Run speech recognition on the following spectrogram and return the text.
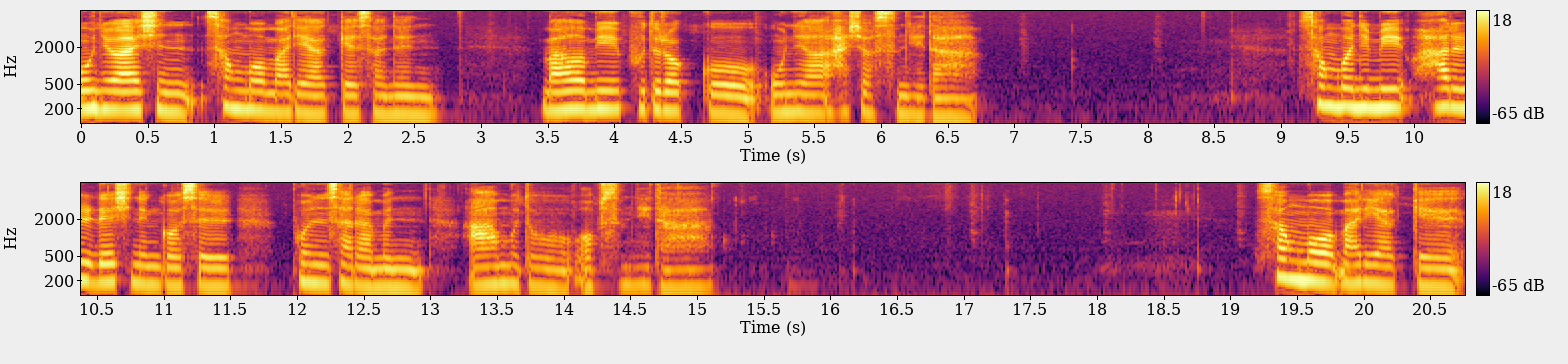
온유하신 성모 마리아께서는 마음이 부드럽고 온유하셨습니다. 성모님이 화를 내시는 것을 본 사람은 아무도 없습니다. 성모 마리아께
